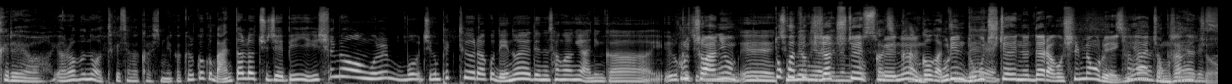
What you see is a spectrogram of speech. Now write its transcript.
그래요. 여러분은 어떻게 생각하십니까? 결국 그만 달러 취재비 이게 실명을 뭐 지금 팩트라고 내놔야 되는 상황이 아닌가? 이렇게 그렇죠. 아니면 예, 똑같은 기자 취재했으면은 우린. 누구 취재했는데라고 실명으로 얘기해야 정상이죠.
